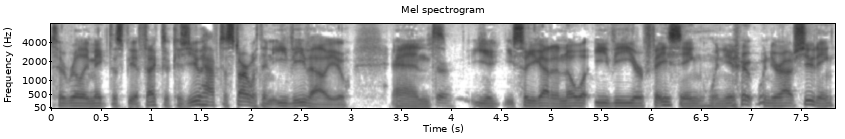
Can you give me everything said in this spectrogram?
to really make this be effective because you have to start with an EV value, and sure. you, so you got to know what EV you're facing when you're when you're out shooting,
